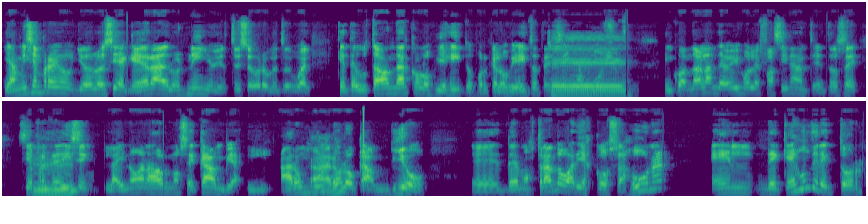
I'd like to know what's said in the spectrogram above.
Y a mí siempre yo, yo lo decía que era de los niños, yo estoy seguro que tú igual, que te gustaba andar con los viejitos, porque los viejitos te enseñan mucho. Y cuando hablan de béisbol es fascinante. Entonces, siempre te dicen, la no ganador no se cambia. Y Aaron Boone no lo cambió, eh, demostrando varias cosas. Una, en, de que es un director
